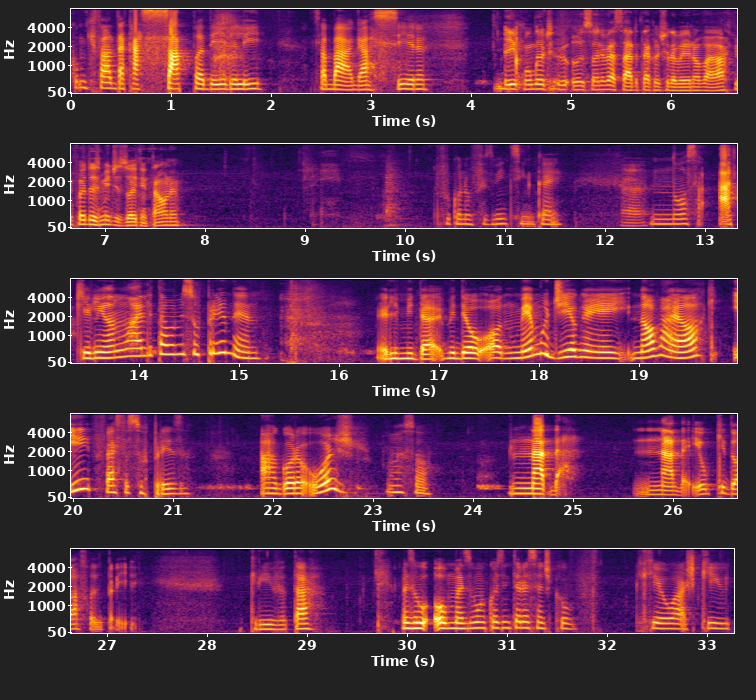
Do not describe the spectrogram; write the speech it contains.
Como que fala? Da caçapa dele ali. Essa bagaceira. E quando eu, o seu aniversário até que eu te levei em Nova York foi 2018, então, né? Foi quando eu fiz 25, é. É. Nossa, aquele ano lá ele tava me surpreendendo. Ele me, dá, me deu. Ó, no mesmo dia eu ganhei Nova York e festa surpresa. Agora hoje, olha só. Nada. Nada. Eu que dou as coisas pra ele. Incrível, tá? Mas, o- o- mas uma coisa interessante que eu, que eu acho que.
